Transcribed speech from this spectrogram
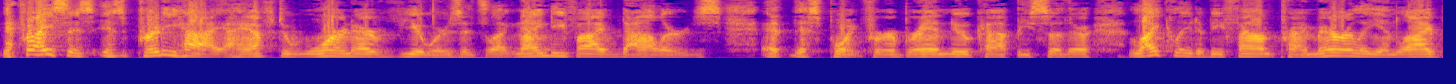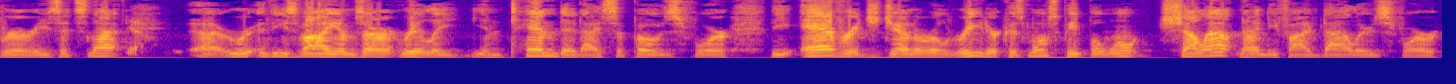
the price is, is pretty high. I have to warn our viewers. It's like $95 at this point for a brand new copy. So they're likely to be found primarily in libraries. It's not, Yeah. uh, r- these volumes aren't really intended, I suppose, for the average general reader because most people won't shell out $95 for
